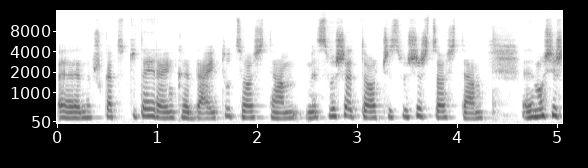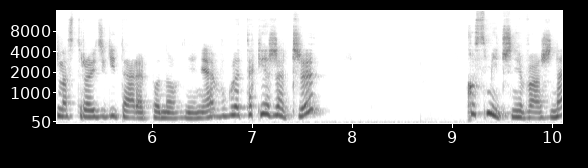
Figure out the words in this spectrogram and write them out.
e, na przykład tutaj rękę daj, tu coś tam, słyszę to, czy słyszysz coś tam, musisz nastroić gitarę ponownie, nie? W ogóle takie rzeczy kosmicznie ważne,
